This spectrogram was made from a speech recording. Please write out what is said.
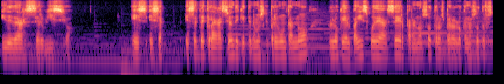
y de dar servicio. Es esa esa declaración de que tenemos que preguntar no lo que el país puede hacer para nosotros, pero lo que nosotros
